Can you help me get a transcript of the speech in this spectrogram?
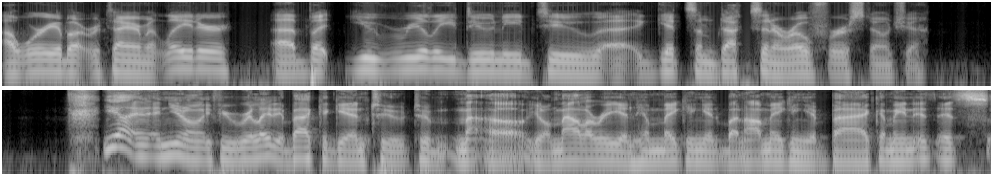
I'll worry about retirement later. Uh, but you really do need to uh, get some ducks in a row first, don't you? Yeah, and, and, you know, if you relate it back again to to uh, you know Mallory and him making it but not making it back, I mean, it, it's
